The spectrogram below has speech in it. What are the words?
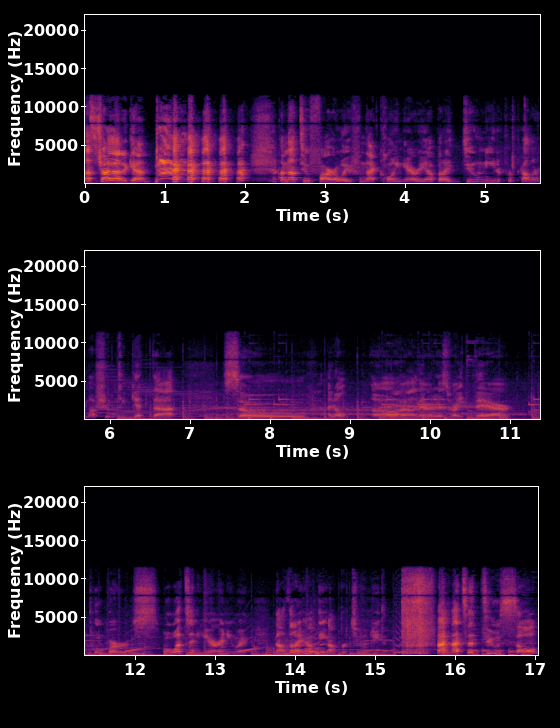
Let's try that again. I'm not too far away from that coin area, but I do need a propeller mushroom to get that. So, I don't... Oh, there it is right there. Poopers. Well, what's in here anyway? Now that I have the opportunity to, to do so.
